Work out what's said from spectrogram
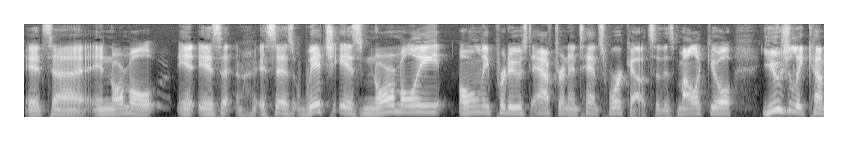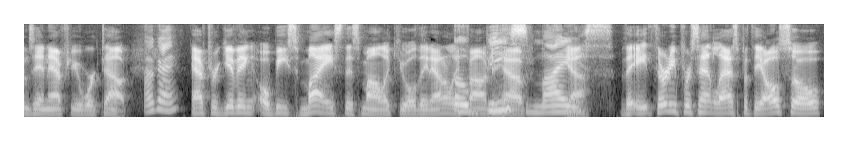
It's uh, in normal. It is. It says which is normally only produced after an intense workout. So this molecule usually comes in after you worked out. Okay. After giving obese mice this molecule, they not only found to Obese have mice. Yeah, they ate thirty percent less, but they also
